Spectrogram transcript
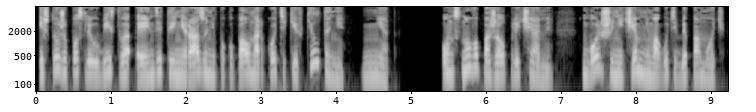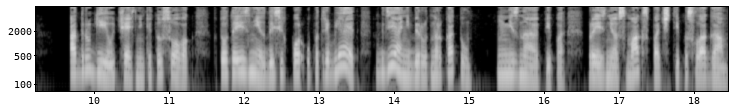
И что же после убийства Энди ты ни разу не покупал наркотики в Килтоне? Нет». Он снова пожал плечами. «Больше ничем не могу тебе помочь. А другие участники тусовок, кто-то из них до сих пор употребляет? Где они берут наркоту?» «Не знаю, Пипа», — произнес Макс почти по слогам.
